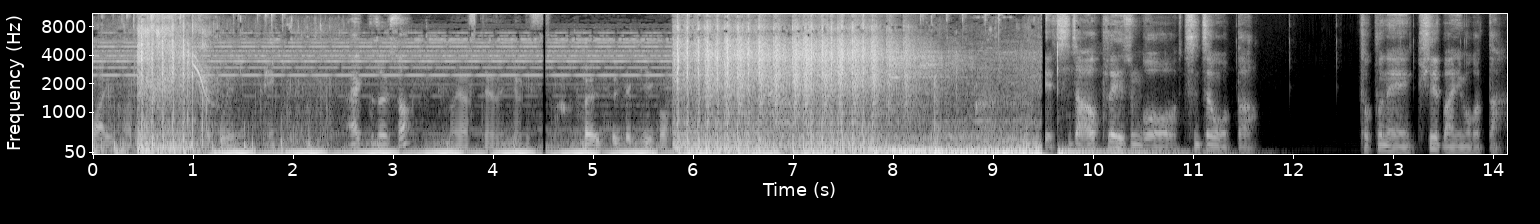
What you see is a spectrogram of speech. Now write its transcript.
와, 이거 가라. 잘 보이네. 아직도 저 있어? 마이어스 때 여기 있어 펄스, 이 새끼, 이거. 예, 진짜 아웃플레이 준 거 진짜 고맙다. 덕분에 킬 많이 먹었다.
